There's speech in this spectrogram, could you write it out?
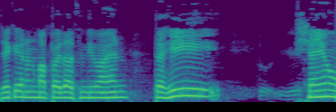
जेके इन्हनि मां पैदा थींदियूं आहिनि त इहे शयूं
